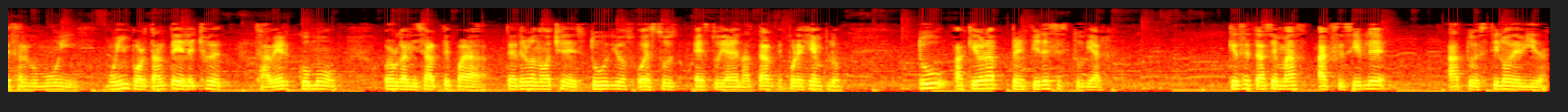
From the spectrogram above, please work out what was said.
es algo muy, muy importante el hecho de saber cómo organizarte para tener una noche de estudios o estudiar en la tarde. Por ejemplo, ¿Tú a qué hora prefieres estudiar? ¿Qué se te hace más accesible a tu estilo de vida?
